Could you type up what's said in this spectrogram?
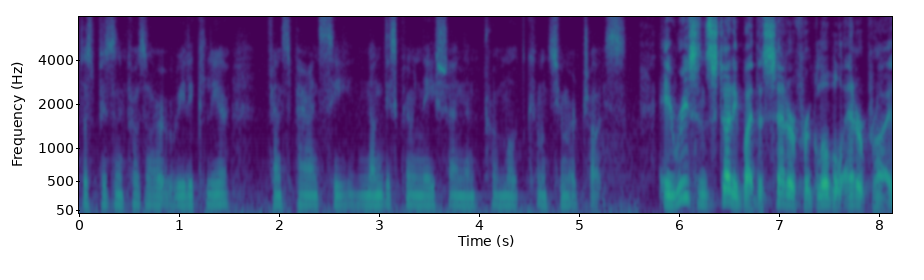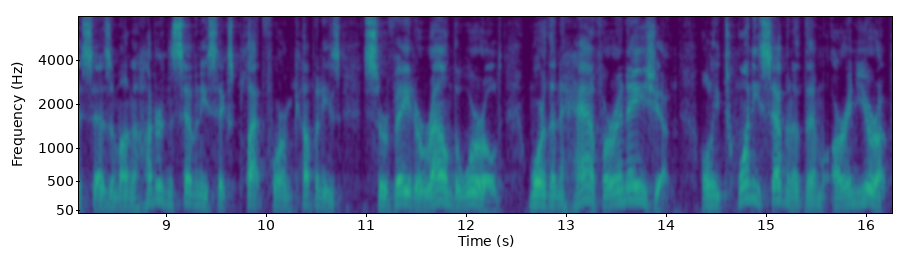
Those principles are really clear: transparency, non-discrimination, and promote consumer choice. A recent study by the Center for Global Enterprise says among 176 platform companies surveyed around the world, more than half are in Asia. Only 27 of them are in Europe,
